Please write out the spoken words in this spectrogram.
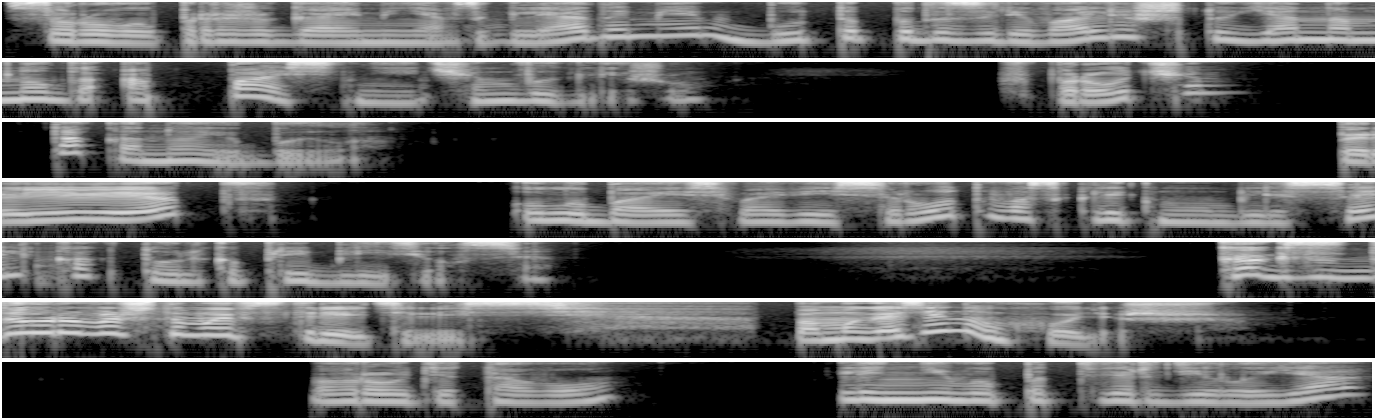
сурово прожигая меня взглядами, будто подозревали, что я намного опаснее, чем выгляжу. Впрочем, так оно и было. «Привет!» улыбаясь во весь рот, воскликнул Блисель, как только приблизился. Как здорово, что мы встретились. По магазинам ходишь? Вроде того, лениво подтвердила я,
